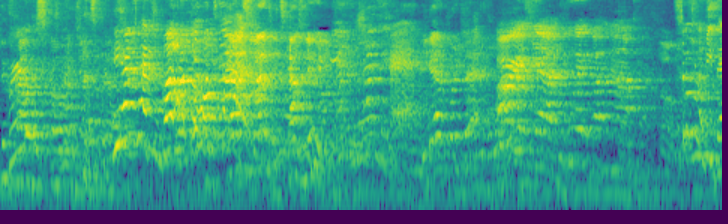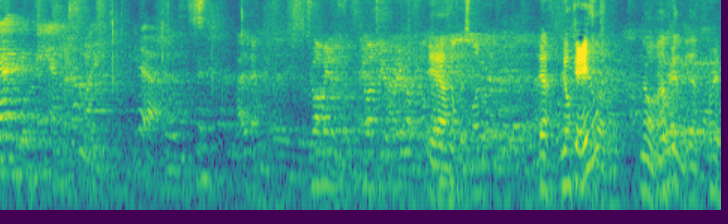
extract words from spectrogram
The crowd is scoping Jessica. He hasn't had his button up the whole time. It's continuity. You gotta put it back. All right, yeah, do it, button up. I don't want to be that good man. Yeah. Do you want me to, do you want to take a break? I'll film- Yeah. Film this one. Yeah. You okay, Hazel? No, I'm good. Yeah. Okay.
